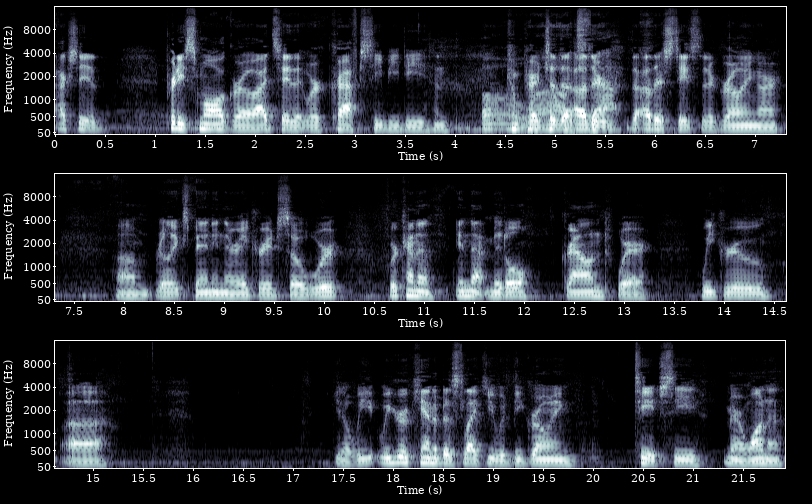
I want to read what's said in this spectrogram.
actually a pretty small grow. I'd say that we're craft CBD, and Oh, compared to the other that- the other states that are growing are um, really expanding their acreage. So we're we're kind of in that middle ground where we grew. Uh, you know, we, we grew cannabis like you would be growing THC marijuana,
